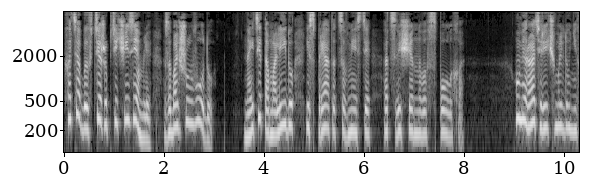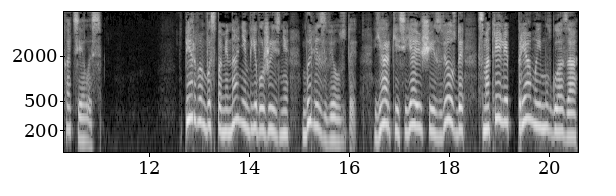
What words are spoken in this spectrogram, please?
Хотя бы в те же птичьи земли, за большую воду. Найти там Алиду и спрятаться вместе от священного всполоха. Умирать Ричмольду не хотелось. Первым воспоминанием в его жизни были звезды. Яркие сияющие звезды смотрели прямо ему в глаза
